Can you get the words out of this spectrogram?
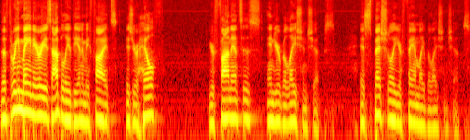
The three main areas I believe the enemy fights is your health, your finances, and your relationships especially your family relationships.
